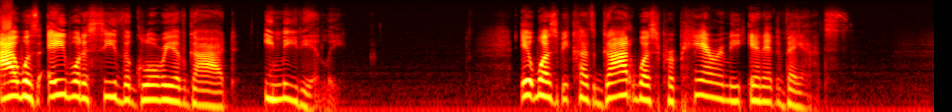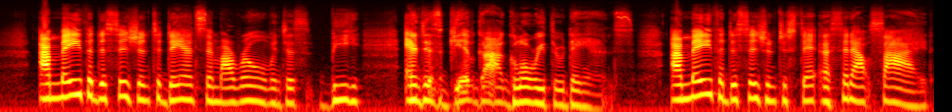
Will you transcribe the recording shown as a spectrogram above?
I was able to see the glory of God immediately. It was because God was preparing me in advance. I made the decision to dance in my room and just be and just give God glory through dance. I made the decision to stay, uh, sit outside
